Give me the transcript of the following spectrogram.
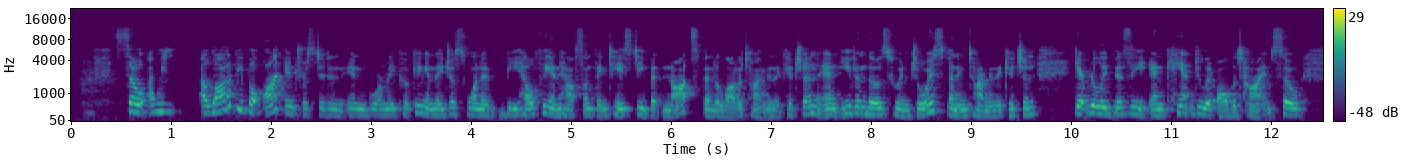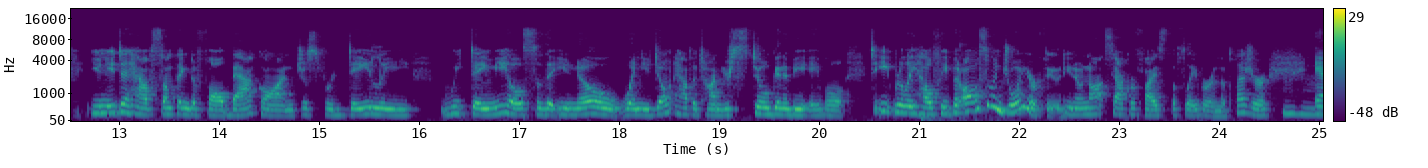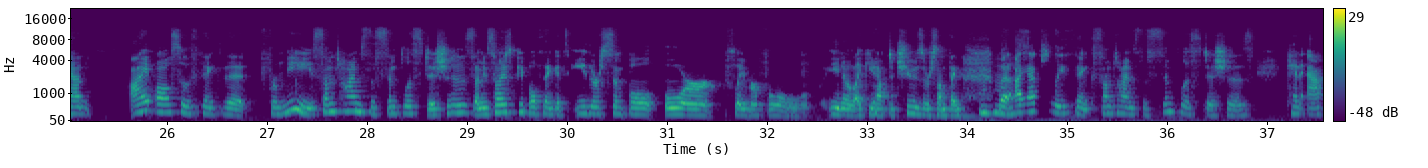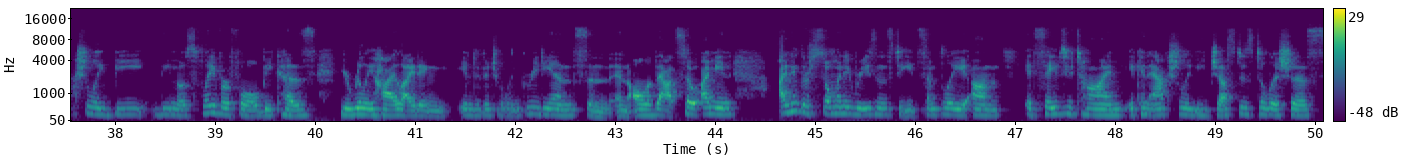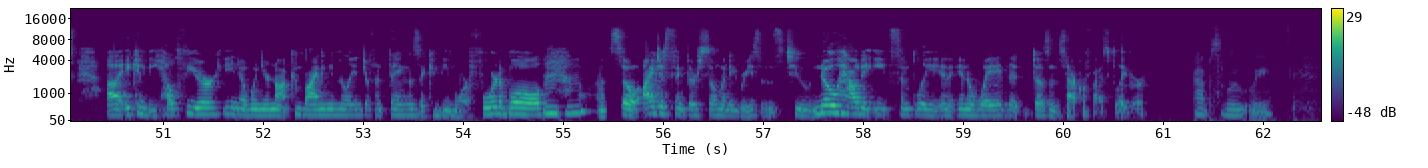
so I mean, a lot of people aren't interested in, in gourmet cooking and they just want to be healthy and have something tasty but not spend a lot of time in the kitchen. And even those who enjoy spending time in the kitchen get really busy and can't do it all the time. So you need to have something to fall back on just for daily weekday meals so that you know when you don't have the time you're still going to be able to eat really healthy but also enjoy your food you know not sacrifice the flavor and the pleasure. Mm-hmm. and I also think that for me, sometimes the simplest dishes, I mean, sometimes people think it's either simple or flavorful, you know, like you have to choose or something. Mm-hmm. But I actually think sometimes the simplest dishes can actually be the most flavorful because you're really highlighting individual ingredients and, and all of that. So, I mean, I think there's so many reasons to eat simply. Um, it saves you time. It can actually be just as delicious. Uh, it can be healthier. You know, when you're not combining a million different things, it can be more affordable. Mm-hmm. Um, so I just think there's so many reasons to know how to eat simply in, in a way that doesn't sacrifice flavor. Absolutely.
